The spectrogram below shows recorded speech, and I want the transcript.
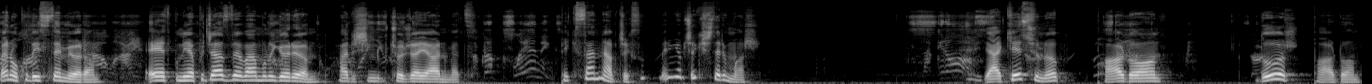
Ben okulu istemiyorum. Evet bunu yapacağız ve ben bunu görüyorum. Hadi şimdi bu çocuğa yardım et. Peki sen ne yapacaksın? Benim yapacak işlerim var. Ya kes şunu. Pardon. Dur. Pardon.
